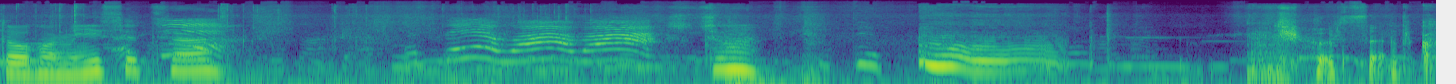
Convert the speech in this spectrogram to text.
того місяця. Що? Чорсетко.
